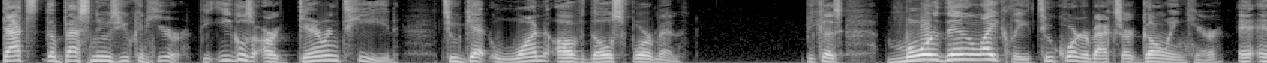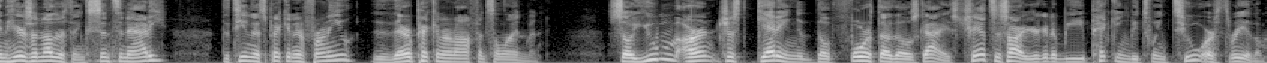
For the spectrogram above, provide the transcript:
That's the best news you can hear. The Eagles are guaranteed to get one of those four men because more than likely two quarterbacks are going here. And, and, here's another thing Cincinnati, the team that's picking in front of you, they're picking an offensive lineman. So you aren't just getting the fourth of those guys. Chances are you're going to be picking between two or three of them.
